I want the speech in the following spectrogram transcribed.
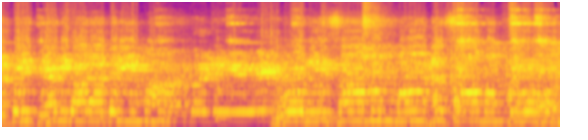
எப்படி தேடி வாரா தெரியுமா? ஒரு சாமம் மான சாமம் போல.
